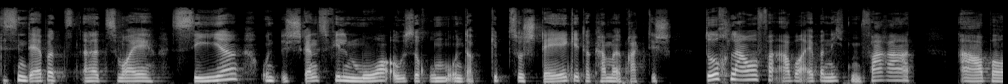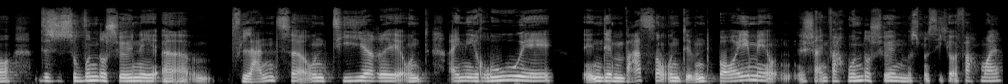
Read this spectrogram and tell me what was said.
Das sind eben äh, zwei Seen und ist ganz viel Moor außenrum und da gibt's so Stege, da kann man praktisch durchlaufen, aber eben nicht mit dem Fahrrad. Aber das ist so wunderschöne äh, Pflanzen und Tiere und eine Ruhe in dem Wasser und, und Bäume. Und ist einfach wunderschön, muss man sich einfach mal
